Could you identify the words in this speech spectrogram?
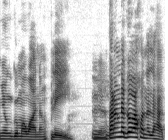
yung gumawa ng play. Ganun. Parang nagawa ko na lahat.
